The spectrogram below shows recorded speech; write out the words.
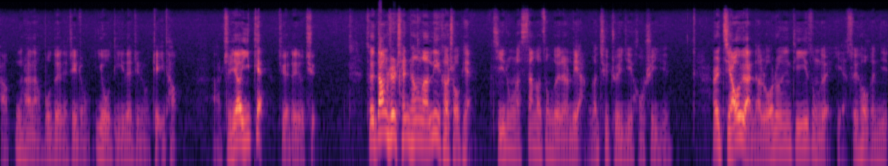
啊共产党部队的这种诱敌的这种这一套啊，只要一骗绝对就去。所以当时陈诚呢立刻受骗，集中了三个纵队的两个去追击红十一军。而较远的罗中英第一纵队也随后跟进，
